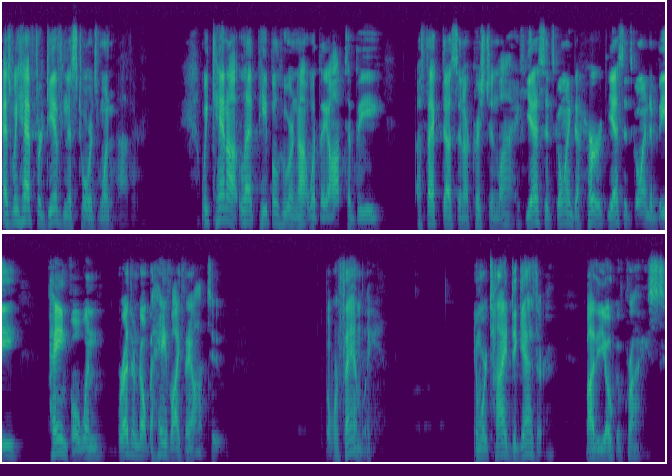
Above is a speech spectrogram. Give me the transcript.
as we have forgiveness towards one another, we cannot let people who are not what they ought to be affect us in our Christian life. Yes, it's going to hurt. Yes, it's going to be painful when brethren don't behave like they ought to. But we're family. And we're tied together by the yoke of Christ.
